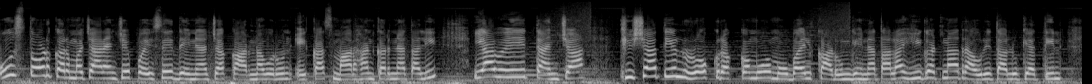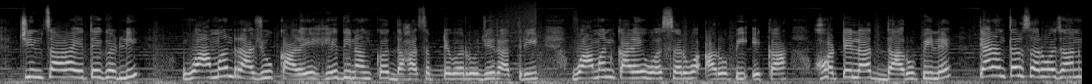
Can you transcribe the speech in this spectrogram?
ऊसतोड कर्मचाऱ्यांचे पैसे देण्याच्या कारणावरून एकाच मारहाण करण्यात आली. यावेळी त्यांच्या खिशातील रोख रक्कम व मोबाईल काढून घेण्यात आला. ही घटना रावरी तालुक्यातील चिंचाळा येथे घडली. वामन राजू काळे हे दिनांक दहा सप्टेंबर रोजी रात्री वामन काळे व सर्व आरोपी एका हॉटेलात दारू पिले. त्यानंतर सर्वजण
